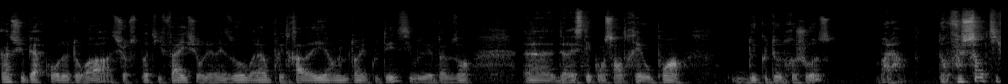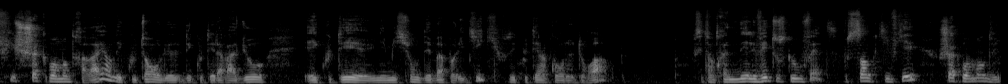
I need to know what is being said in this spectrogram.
un super cours de Torah sur Spotify, sur les réseaux. Voilà, vous pouvez travailler en même temps écouter si vous n'avez pas besoin euh, de rester concentré au point d'écouter autre chose. Voilà. Donc vous sanctifiez chaque moment de travail en écoutant, au lieu d'écouter la radio et écouter une émission de débat politique, vous écoutez un cours de Torah. Vous êtes en train d'élever tout ce que vous faites. Vous sanctifiez chaque moment de vie.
